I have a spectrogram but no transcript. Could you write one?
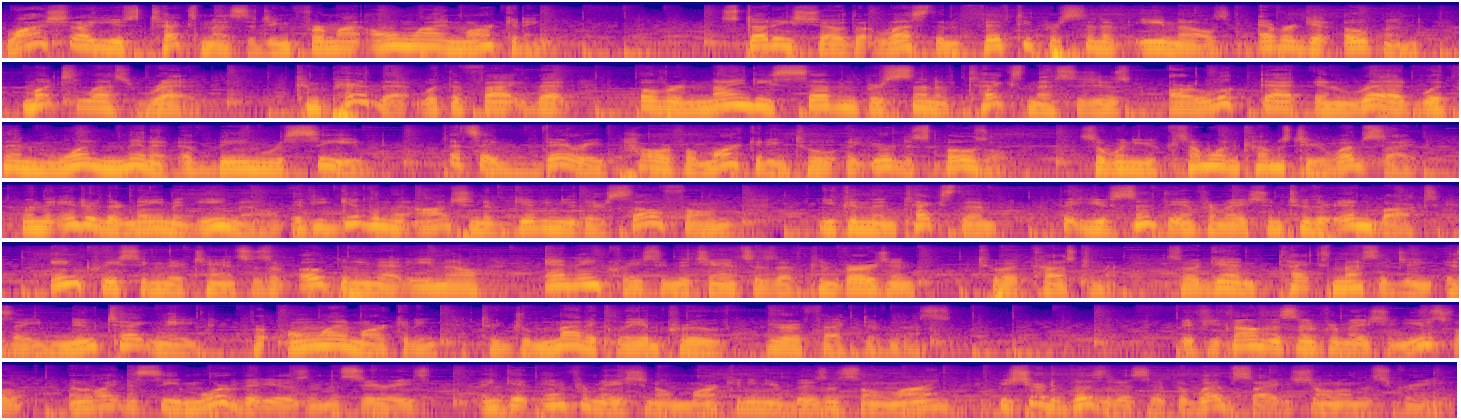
Why should I use text messaging for my online marketing? Studies show that less than 50% of emails ever get opened, much less read. Compare that with the fact that over 97% of text messages are looked at and read within one minute of being received. That's a very powerful marketing tool at your disposal. So when you, someone comes to your website, when they enter their name and email, if you give them the option of giving you their cell phone, you can then text them that you've sent the information to their inbox, increasing their chances of opening that email and increasing the chances of conversion to a customer. So again, text messaging is a new technique for online marketing to dramatically improve your effectiveness. If you found this information useful and would like to see more videos in the series and get information on marketing your business online, be sure to visit us at the website shown on the screen.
